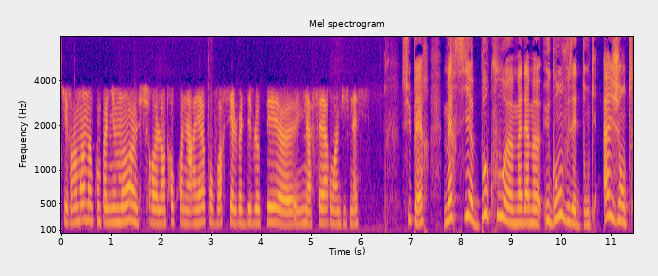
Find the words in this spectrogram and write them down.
qui est vraiment un accompagnement sur l'entrepreneuriat pour voir si elles veulent développer une affaire ou un business. Super. Merci beaucoup, euh, Madame Hugon. Vous êtes donc agente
